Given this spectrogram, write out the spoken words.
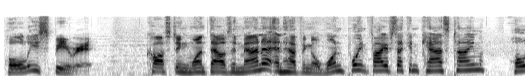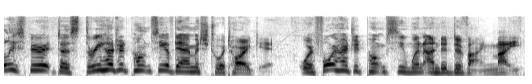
Holy Spirit. Costing 1000 mana and having a 1.5 second cast time, Holy Spirit does 300 potency of damage to a target, or 400 potency when under Divine Might.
